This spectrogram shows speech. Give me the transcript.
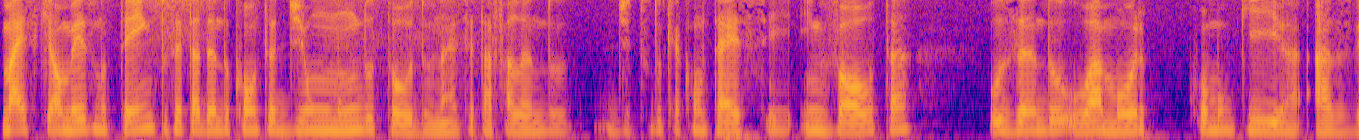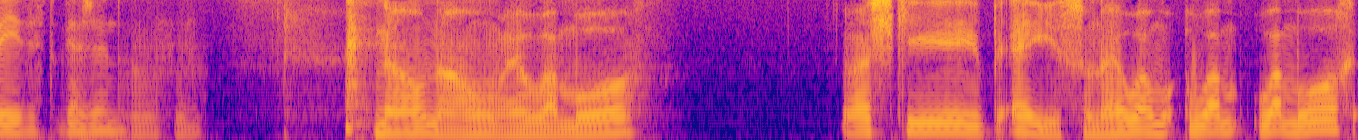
Mas que ao mesmo tempo você está dando conta de um mundo todo, né? Você está falando de tudo que acontece em volta, usando o amor como guia, às vezes. Estou viajando. Não, não, é o amor. Eu acho que é isso, né? O, o, o amor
